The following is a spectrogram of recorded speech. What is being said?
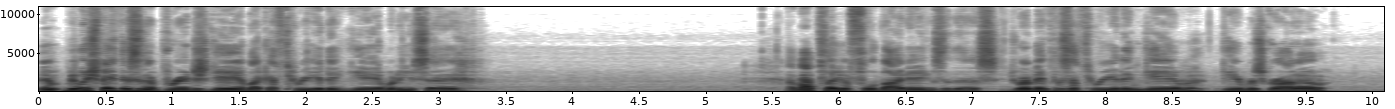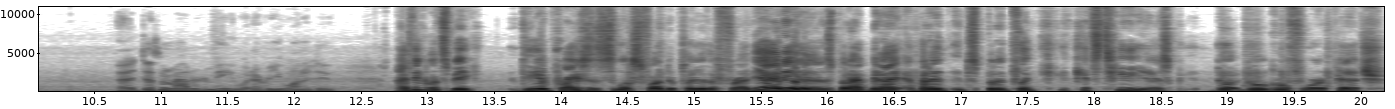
Maybe we should make this an abridged game, like a three inning game. What do you say? I'm not playing a full nine innings of this. Do you want to make this a three inning game, Gamers Grotto? Uh, it doesn't matter to me. Whatever you want to do. I think let's make DM Prices still looks fun to play with a friend. Yeah, it is, but I mean, I but it's but it's like it gets tedious. Go go go for it. Pitch.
